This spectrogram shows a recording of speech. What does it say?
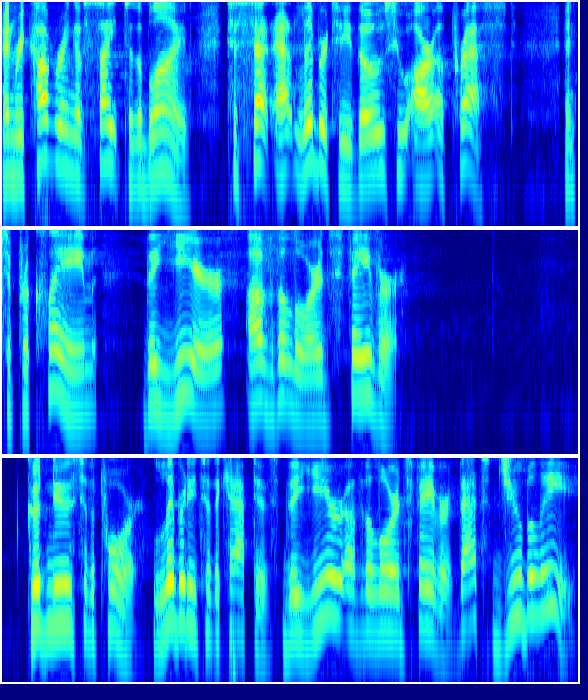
and recovering of sight to the blind, to set at liberty those who are oppressed, and to proclaim the year of the Lord's favor. Good news to the poor, liberty to the captives, the year of the Lord's favor. That's Jubilee.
